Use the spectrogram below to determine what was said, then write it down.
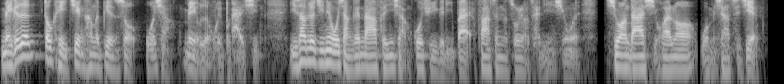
每个人都可以健康的变瘦，我想没有人会不开心。以上就今天我想跟大家分享过去一个礼拜发生的重要财经新闻，希望大家喜欢喽。我们下次见。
